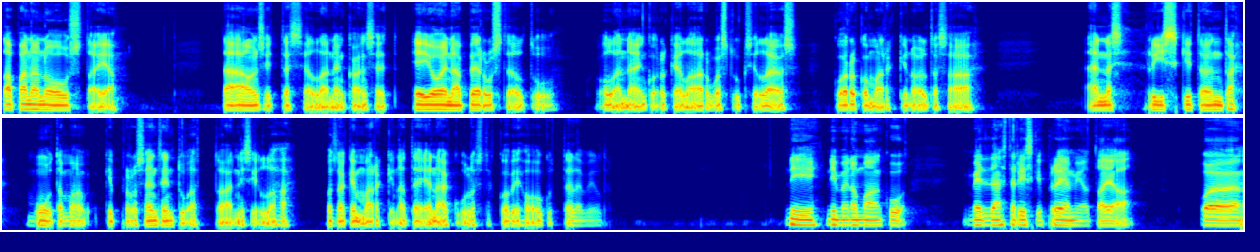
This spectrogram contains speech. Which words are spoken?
tapana nousta ja tämä on sitten sellainen kanssa, että ei ole enää perusteltua olla näin korkealla arvostuksilla, jos korkomarkkinoilta saa ns-riskitöntä muutamankin prosentin tuottoa, niin silloinhan osakemarkkinat ei enää kuulosta kovin houkuttelevilta. Niin, nimenomaan kun mietitään sitä riskipreemiota ja öö,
